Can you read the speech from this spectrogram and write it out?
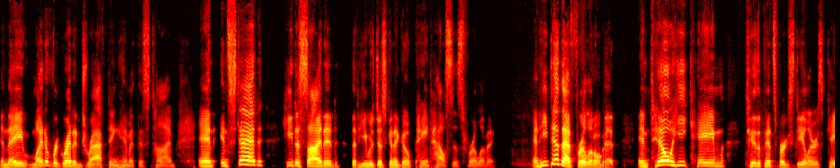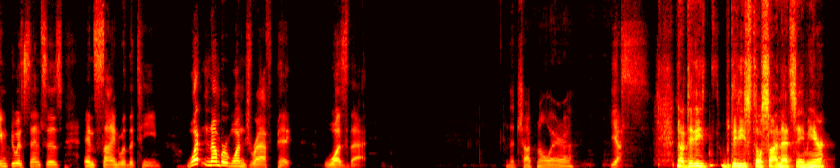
and they might have regretted drafting him at this time and instead he decided that he was just going to go paint houses for a living and he did that for a little bit until he came to the Pittsburgh Steelers came to his senses and signed with the team What number one draft pick was that? The Chuck Noll era? Yes. Now, did he did he still sign that same year?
